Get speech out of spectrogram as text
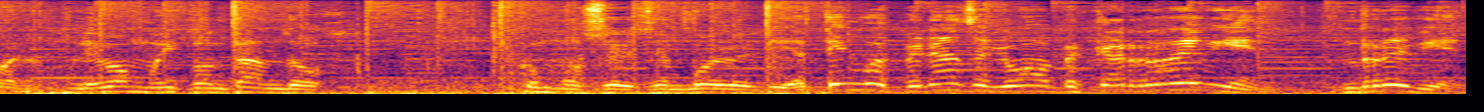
bueno, le vamos a ir contando cómo se desenvuelve el día. Tengo esperanza que vamos a pescar re bien, re bien.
